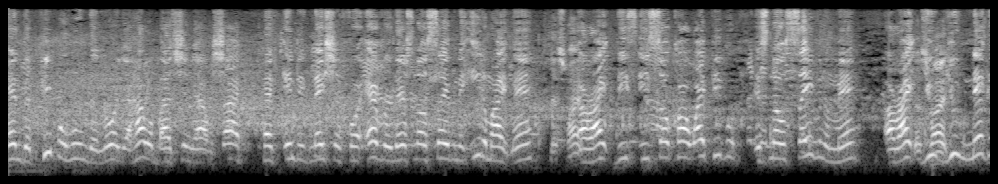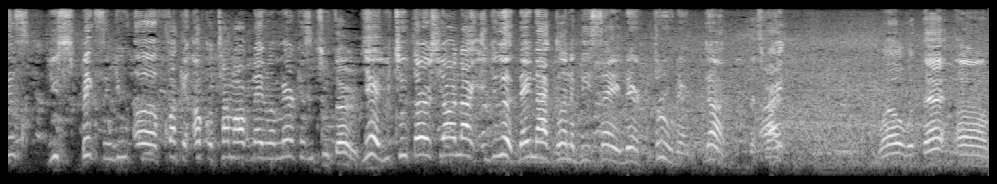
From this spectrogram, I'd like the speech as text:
And the people whom the Lord Yahweh by Shem Yahweh Shai have indignation forever. There's no saving the Edomite, man. That's right. All right, these these so-called white people, it's no saving them, man. All right, That's you right. you niggas, you spicks, and you uh fucking Uncle Tomahawk Native Americans. Two thirds. Yeah, you two thirds. Y'all not. You look, they not gonna be saved. They're through. They're done. That's All right. Well, with that, um,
